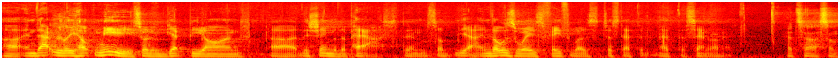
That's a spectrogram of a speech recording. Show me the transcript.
Uh, and that really helped me sort of get beyond uh, the shame of the past. And so, yeah, in those ways, faith was just at the, at the center of it. That's awesome.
